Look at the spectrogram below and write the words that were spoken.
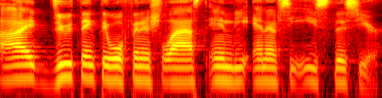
I do think they will finish last in the NFC East this year.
